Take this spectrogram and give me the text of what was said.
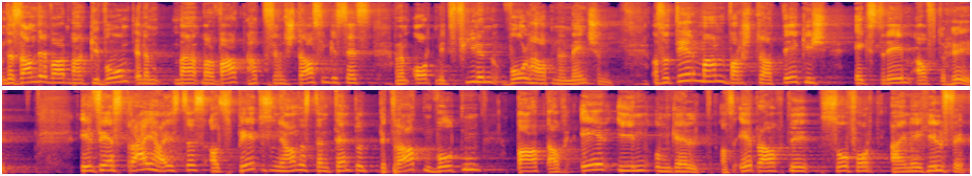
Und das andere war, man hat gewohnt, man, hat sich an Straßen gesetzt, an einem Ort mit vielen wohlhabenden Menschen. Also der Mann war strategisch extrem auf der Höhe. In Vers 3 heißt es, als Petrus und Johannes den Tempel betraten wollten, bat auch er ihn um Geld. Also er brauchte sofort eine Hilfe.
